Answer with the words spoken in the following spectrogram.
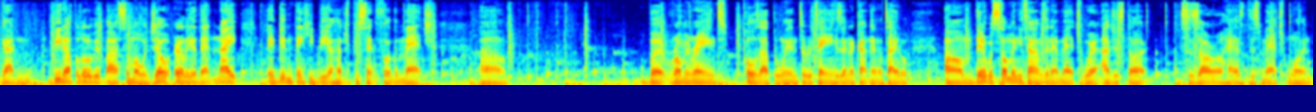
gotten beat up a little bit by Samoa Joe earlier that night they didn't think he'd be 100% for the match. Um, but Roman Reigns pulls out the win to retain his Intercontinental title. Um, there were so many times in that match where I just thought Cesaro has this match won.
